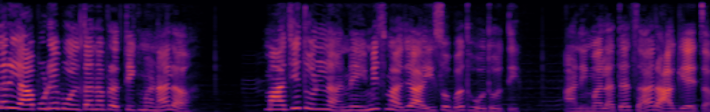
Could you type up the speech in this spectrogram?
तर यापुढे बोलताना प्रतीक म्हणाला माझी तुलना नेहमीच माझ्या आईसोबत होत होती आणि मला त्याचा राग यायचा.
